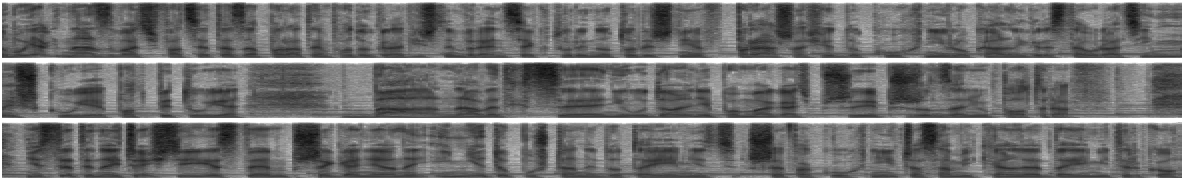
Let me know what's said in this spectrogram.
No bo jak nazwać faceta z aparatem fotograficznym w ręce, który notorycznie wprasza się do kuchni lokalnych restauracji, myszkuje, podpytuje, ba, nawet chce nieudolnie pomagać przy przyrządzaniu potraw. Niestety, najczęściej jestem przeganiany i niedopuszczany do tajemnic szefa kuchni. Czasami kelner daje mi tylko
